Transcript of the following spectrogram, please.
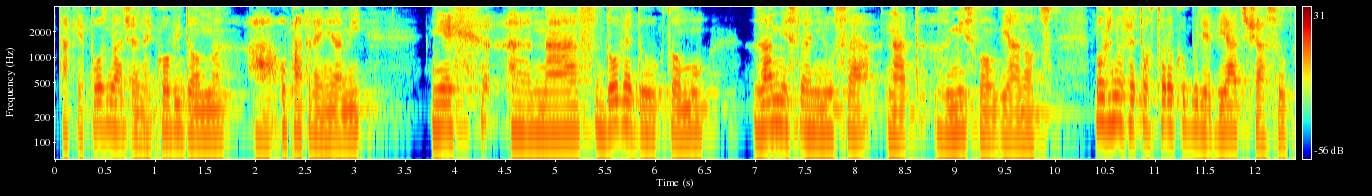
také poznačené covidom a opatreniami, nech e, nás dovedú k tomu zamysleniu sa nad zmyslom Vianoc. Možno, že tohto roku bude viac času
